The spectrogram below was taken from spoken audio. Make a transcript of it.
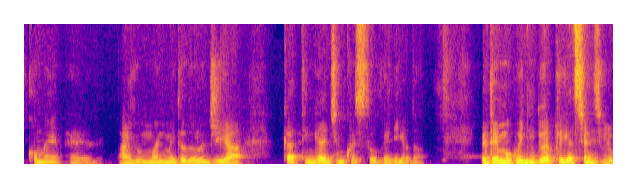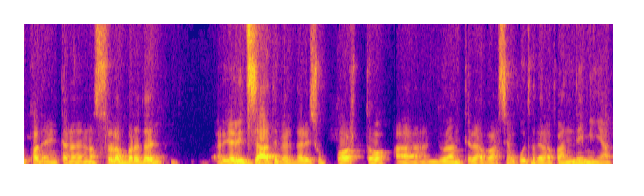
come eh, metodologia cutting edge in questo periodo. Vedremo quindi due applicazioni sviluppate all'interno del nostro laboratorio realizzate per dare supporto a, durante la fase acuta della pandemia,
